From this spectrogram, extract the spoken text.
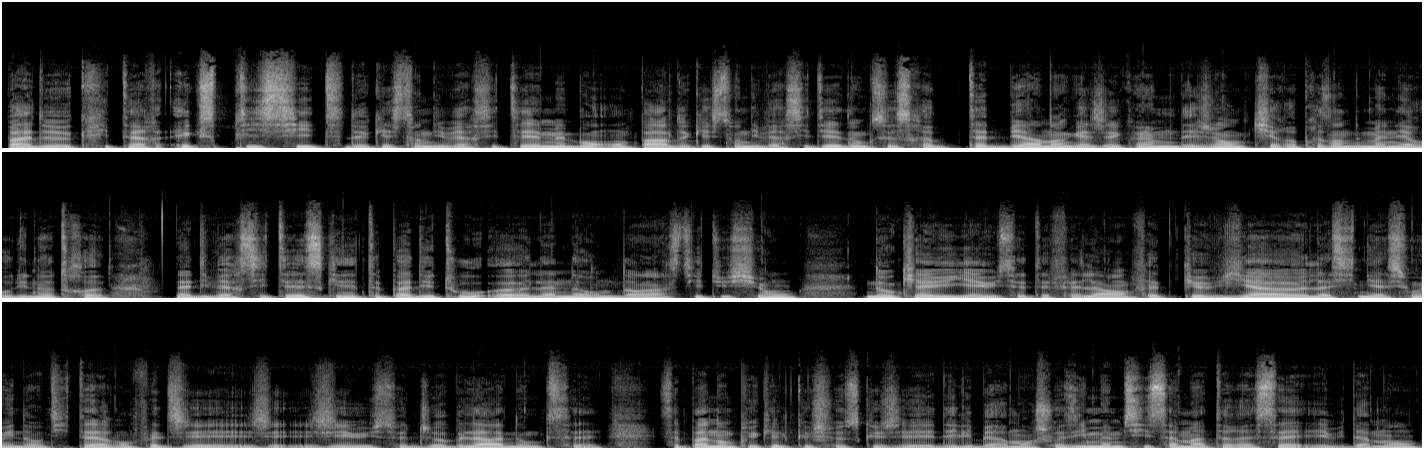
pas de critères explicites de questions de diversité, mais bon, on parle de questions de diversité, donc ce serait peut-être bien d'engager quand même des gens qui représentent d'une manière ou d'une autre euh, la diversité, ce qui n'était pas du tout euh, la norme dans l'institution. Donc il y, a eu cet effet-là, en fait, que via euh, l'assignation identitaire, en fait, j'ai eu ce job-là. Donc c'est c'est pas non plus quelque chose que j'ai délibérément choisi, même si ça m'intéressait évidemment.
